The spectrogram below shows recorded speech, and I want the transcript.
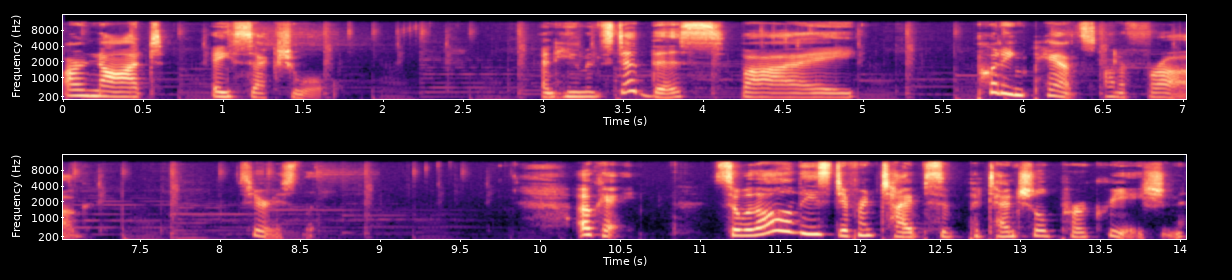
are not asexual. And humans did this by putting pants on a frog. Seriously. Okay, so with all of these different types of potential procreation,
